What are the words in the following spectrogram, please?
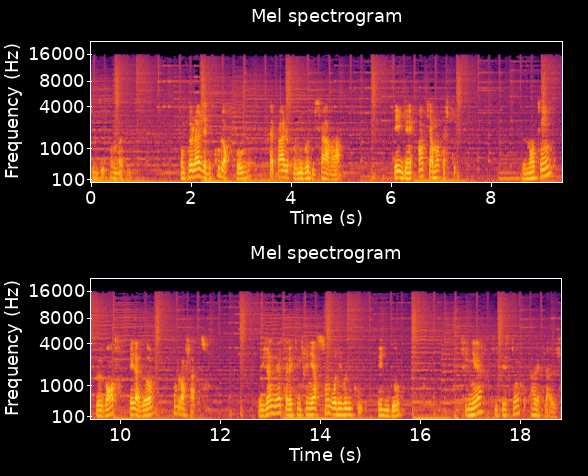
subsistent en Asie. Son pelage est de couleur fauve, très pâle au niveau du Sahara, et il est entièrement tacheté. Le menton, le ventre et la gorge sont blanchâtres. Jeunes naissent avec une crinière sombre au niveau du cou et du dos, crinière qui s'estompe avec l'âge.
